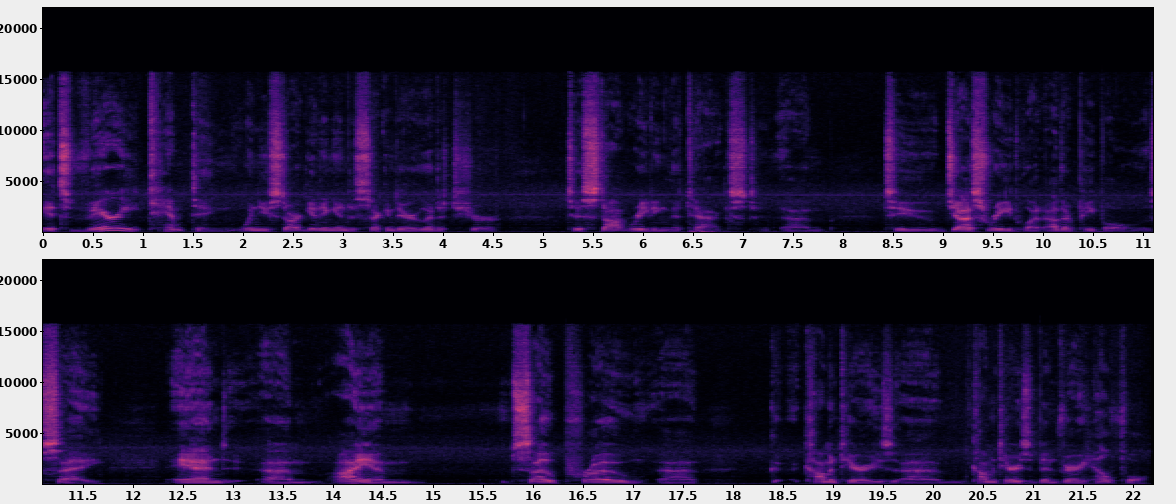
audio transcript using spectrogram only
it's very tempting when you start getting into secondary literature to stop reading the text um, to just read what other people say and um, I am so pro uh, commentaries. Uh, commentaries have been very helpful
